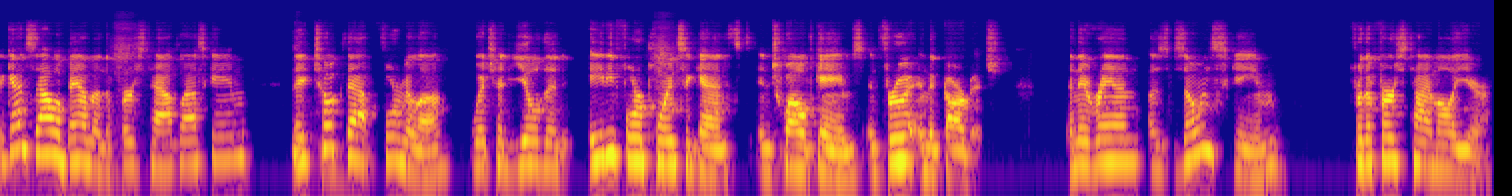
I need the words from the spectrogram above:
Against Alabama in the first half last game, they took that formula, which had yielded 84 points against in 12 games, and threw it in the garbage. And they ran a zone scheme for the first time all year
